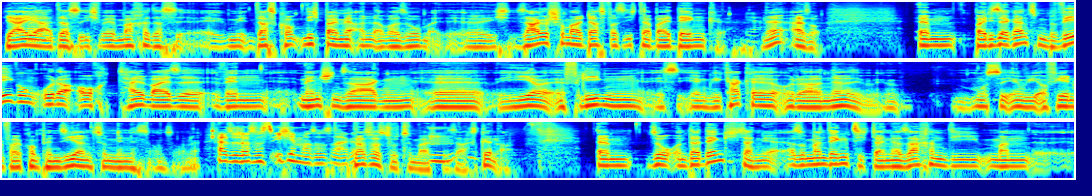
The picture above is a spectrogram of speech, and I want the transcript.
Ja, ja, das, ich äh, mache das, äh, das kommt nicht bei mir an, aber so, äh, ich sage schon mal das, was ich dabei denke. Ja. Ne? Also, ähm, bei dieser ganzen Bewegung oder auch teilweise, wenn Menschen sagen, äh, hier fliegen ist irgendwie Kacke oder ne, musst du irgendwie auf jeden Fall kompensieren zumindest und so. Ne? Also das, was ich immer so sage. Das, was du zum Beispiel Mhm. sagst, genau. Ähm, so, und da denke ich dann ja, also man denkt sich dann ja Sachen, die man äh,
